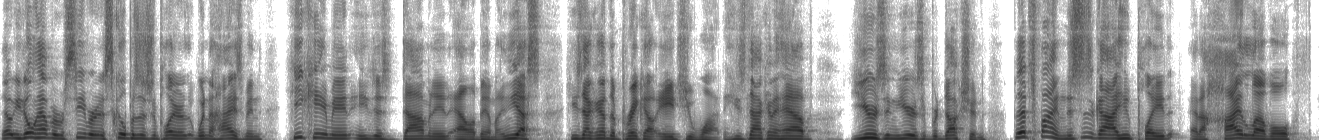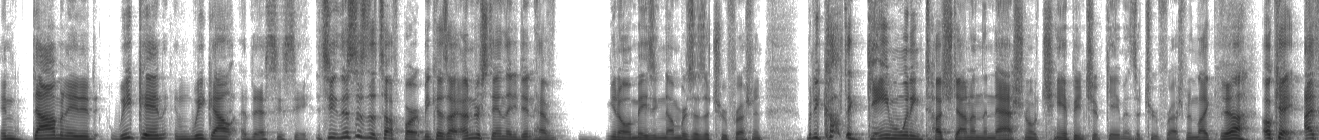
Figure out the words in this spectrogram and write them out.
that you don't have a receiver, a skill position player that win the Heisman. He came in and he just dominated Alabama. And yes, he's not going to have the breakout age you want. He's not going to have years and years of production, but that's fine. This is a guy who played at a high level and dominated week in and week out at the SEC. See, this is the tough part because I understand that he didn't have, you know, amazing numbers as a true freshman, but he caught the game-winning touchdown in the national championship game as a true freshman. Like, Yeah. okay, I,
